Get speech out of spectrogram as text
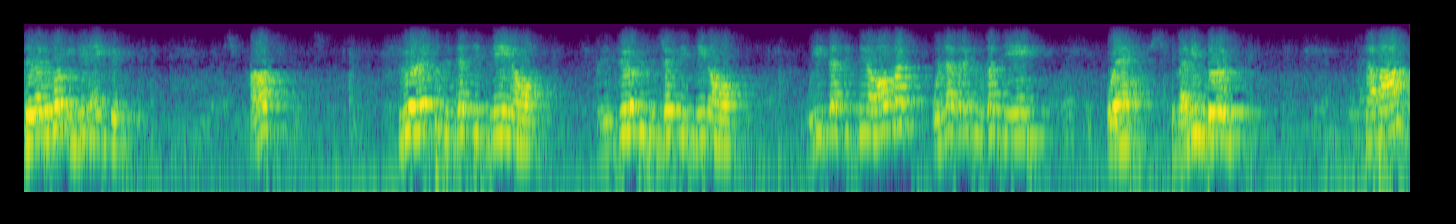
ciliary body دي العين كده. خلاص؟ ال superior rectus ادت اثنين أهو. ال inferior rectus اثنين أهو. ودي ادت اثنين أهو وال lateral rectus ادت إيه؟ واحد. يبقى مين دول؟ سبعة.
